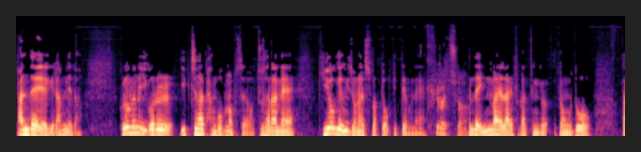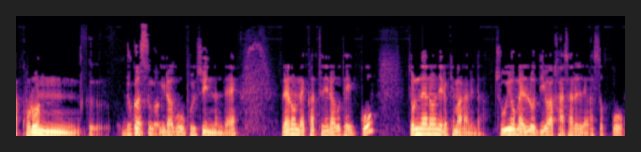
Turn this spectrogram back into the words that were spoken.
반대 얘기를 합니다. 그러면은 이거를 입증할 방법은 없어요. 두 사람의 기억에 의존할 수밖에 없기 때문에. 그렇죠. 근데 In My Life 같은 겨- 경우도 딱 그런 그 누가 쓴 겁니까? 이라고 볼 수 있는데 레논 맥카튼이라고 돼 있고 존 레논이 이렇게 말합니다. 주요 멜로디와 가사를 내가 썼고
